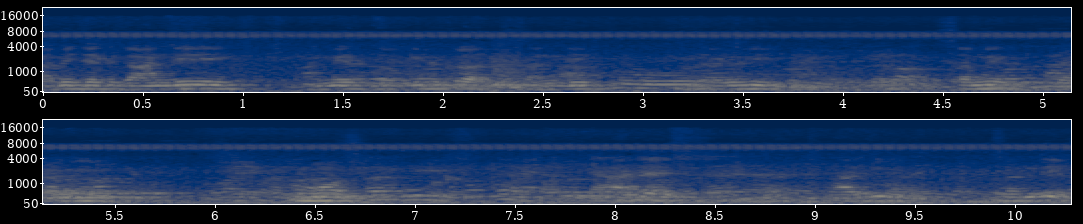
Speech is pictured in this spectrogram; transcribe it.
अभिजित गांधी आमिर जोगिलकर संदीप दळवी समीर दळवी संदीप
